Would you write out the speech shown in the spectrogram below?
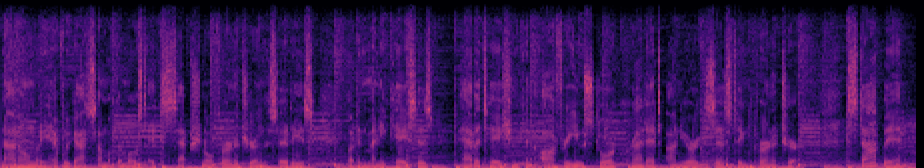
Not only have we got some of the most exceptional furniture in the cities, but in many cases, Habitation can offer you store credit on your existing furniture. Stop in,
